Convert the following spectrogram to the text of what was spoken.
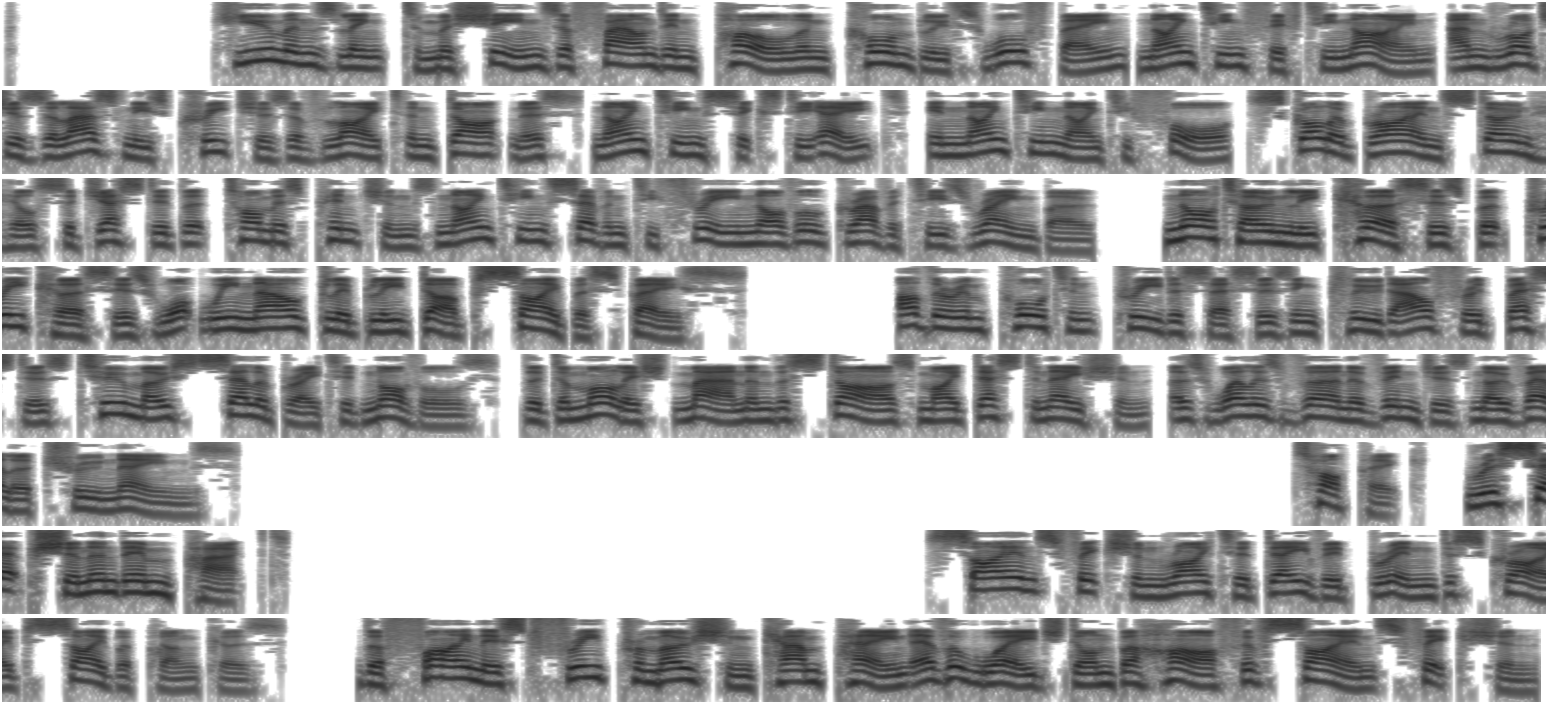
Humans linked to machines are found in Pohl and Kornbluth's Wolfbane 1959 and Roger Zelazny's Creatures of Light and Darkness 1968. In 1994, scholar Brian Stonehill suggested that Thomas Pynchon's 1973 novel Gravity's Rainbow not only curses but precurses what we now glibly dub cyberspace. Other important predecessors include Alfred Bester's two most celebrated novels, The Demolished Man and The Stars My Destination, as well as Vernor Vinge's novella True Names. Reception and impact. Science fiction writer David Brin describes cyberpunk as the finest free promotion campaign ever waged on behalf of science fiction.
